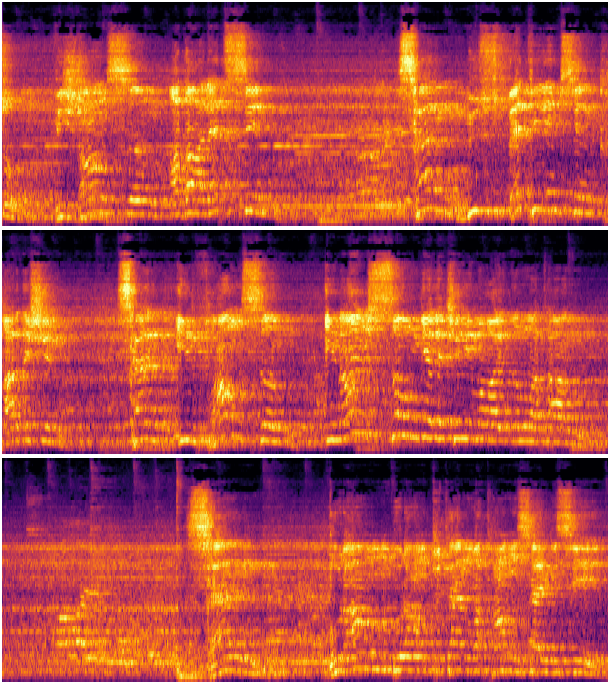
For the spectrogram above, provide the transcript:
Namussun, vicdansın, adaletsin. Sen müsbet ilimsin kardeşim. Sen irfansın, inançsın geleceğimi aydınlatan. Sen buram buram tüten vatan sevgisi.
